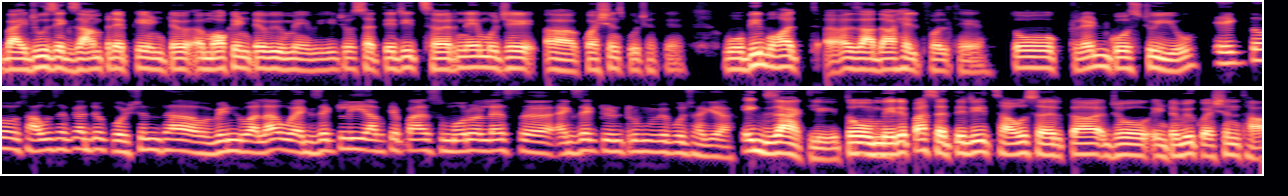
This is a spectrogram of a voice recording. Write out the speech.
बाईजूज एग्ज़ाम प्रेप के मॉक इंटरव्यू में भी जो सत्यजीत सर ने मुझे क्वेश्चंस पूछे थे वो भी बहुत ज़्यादा हेल्पफुल थे। तो क्रेडिट गोस टू यू एक तो साहू सर का जो क्वेश्चन था विंड वाला वो एग्जैक्टली exactly आपके पास मोर और लेस एग्जैक्ट इंटरव्यू में पूछा गया। Exactly exactly. तो मेरे पास सत्यजीत साहू सर का जो इंटरव्यू क्वेश्चन था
